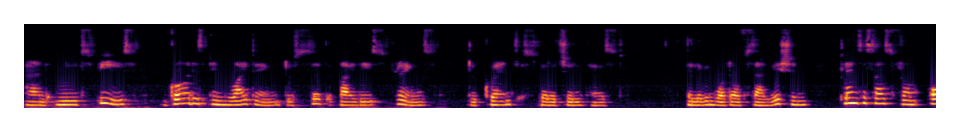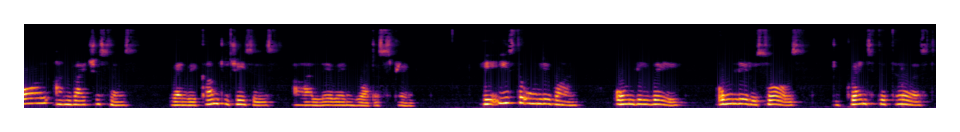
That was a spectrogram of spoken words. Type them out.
and needs peace, God is inviting to sit by these springs to quench spiritual thirst. The living water of salvation cleanses us from all unrighteousness when we come to Jesus, our living water spring. He is the only one, only way, only resource to quench the thirst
